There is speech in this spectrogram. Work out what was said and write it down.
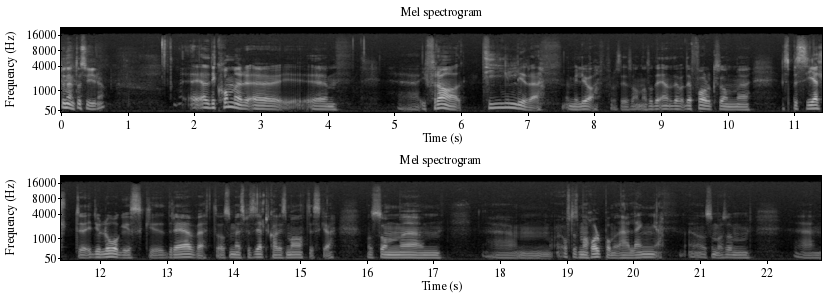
Du nevnte Syria. Uh, de kommer uh, ifra tidligere miljøer, for å si det sånn. Altså det, er, det, er folk som spesielt ideologisk drevet, og som er spesielt karismatiske. Og som um, um, ofte som har holdt på med det her lenge. Og som, og som, um,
